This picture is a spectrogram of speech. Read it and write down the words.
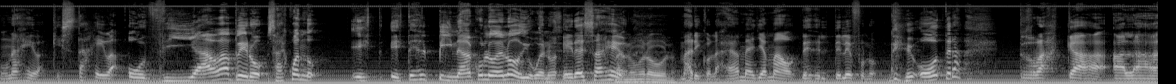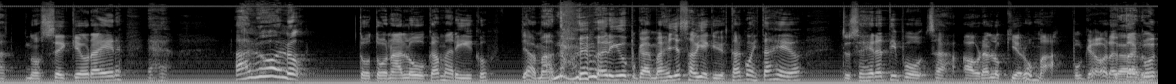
una jeva que esta jeva odiaba, pero ¿sabes cuando este, este es el pináculo del odio? Bueno, Sí, sí. era esa jeva. La número uno. Marico, la jeva me ha llamado desde el teléfono de otra rascada a las no sé qué hora era. Aló, aló. Totona loca, marico. Llamándome, marico, porque además ella sabía que yo estaba con esta jeva. Entonces era tipo, o sea, ahora lo quiero más. Porque ahora está Claro. con.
